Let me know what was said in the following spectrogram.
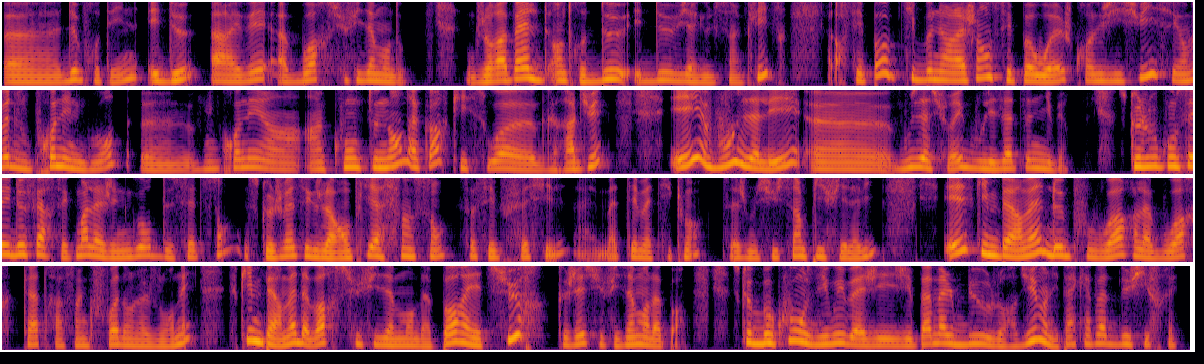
de protéines et deux, arriver à boire suffisamment d'eau. Je rappelle, entre 2 et 2,5 litres. Alors c'est pas au petit bonheur la chance, c'est pas ouais, je crois que j'y suis, c'est en fait vous prenez une gourde, euh, vous prenez un, contenant, d'accord, qui soit euh, gradué, et vous allez euh, vous assurer que vous les atteignez bien. Ce que je vous conseille de faire, c'est que moi là j'ai une gourde de 700, ce que je fais c'est que je la remplis à 500, ça c'est plus facile mathématiquement, ça je me suis simplifié la vie, et ce qui me permet de pouvoir la boire 4 à 5 fois dans la journée, ce qui me permet d'avoir suffisamment d'apport et être sûr que j'ai suffisamment d'apport. Parce que beaucoup, on se dit, oui, j'ai, j'ai pas mal bu aujourd'hui, mais on n'est pas capable de chiffrer.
